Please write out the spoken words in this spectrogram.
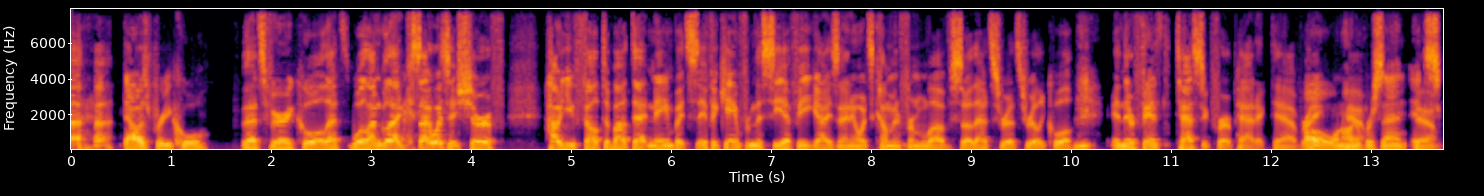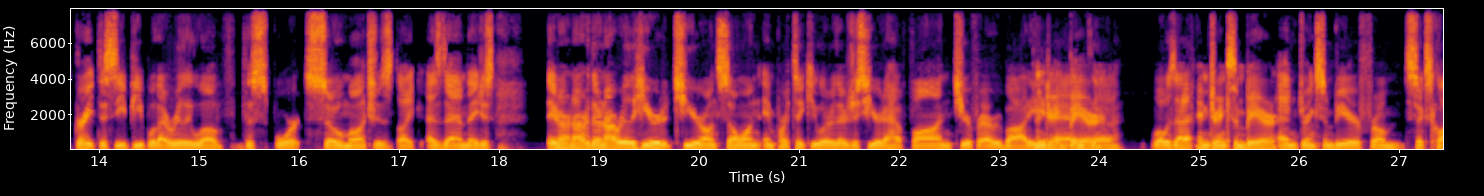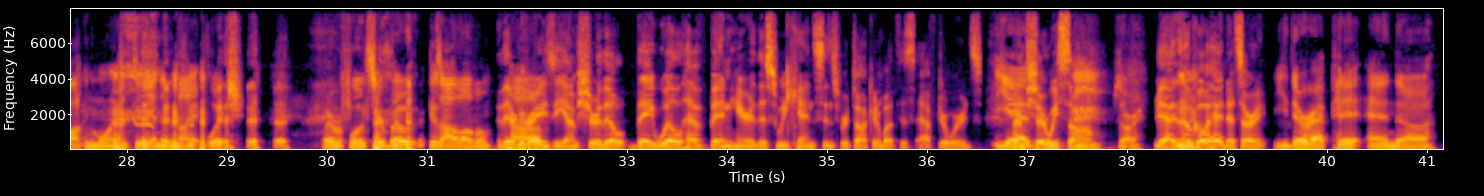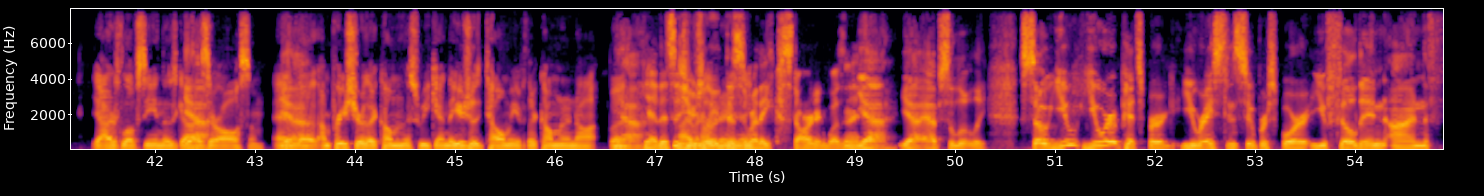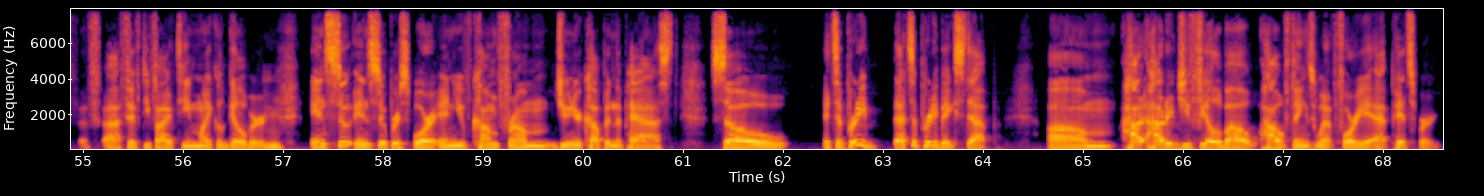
that was pretty cool That's very cool. That's well, I'm glad because I wasn't sure if how you felt about that name, but if it came from the CFE guys, I know it's coming from love. So that's that's really cool, and they're fantastic for a paddock to have, right? oh 100% it's Yeah. great to see people that really love the sport so much as like as them they just they don't not, they're not really here to cheer on someone in particular they're just here to have fun cheer for everybody And drink beer. uh, what was that and drink some beer. and drink some beer from six o'clock in the morning to the end of the night which whatever floats their boat because i love them They're crazy. I'm sure they'll they will have been here this weekend since we're talking about this afterwards. Yeah. I'm sure we saw them. sorry Yeah, no, go ahead. That's all right. they're at Pitt, and uh, yeah, I just love seeing those guys. Yeah. They're awesome, and Yeah. uh, I'm pretty sure they're coming this weekend. They usually tell me if they're coming or not, but Yeah. yeah, this is usually heard this is where they started, wasn't it? Yeah, yeah, absolutely. So you you were at Pittsburgh. You raced in Super Sport. You filled in on the f- uh, 55 team, Michael Gilbert, Mm-hmm. in su- in Super Sport, and you've come from Junior Cup in the past. So it's a pretty that's a pretty big step. Um, how how did you feel about how things went for you at Pittsburgh?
